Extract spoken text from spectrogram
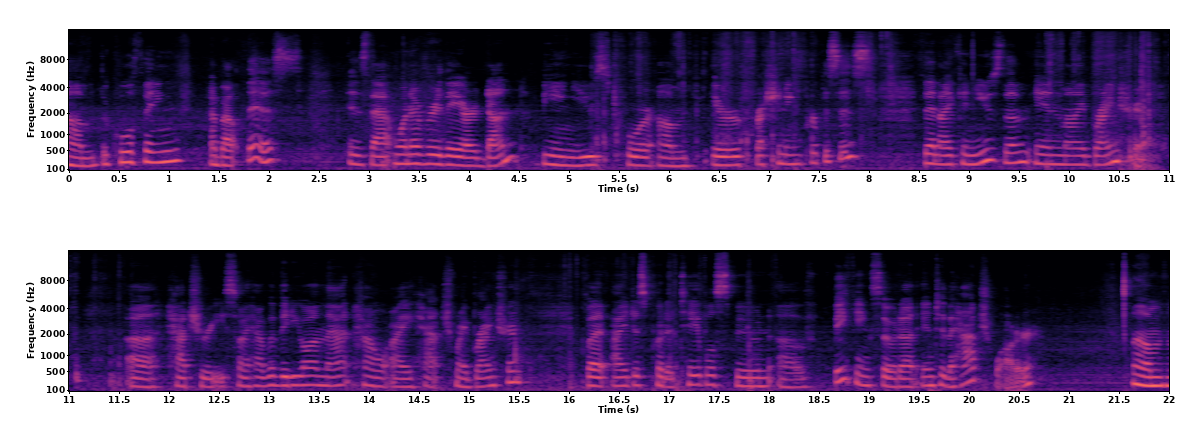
Um, the cool thing about this is that whenever they are done being used for um, air freshening purposes, then I can use them in my brine shrimp uh, hatchery. So I have a video on that, how I hatch my brine shrimp. But I just put a tablespoon of baking soda into the hatch water um,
